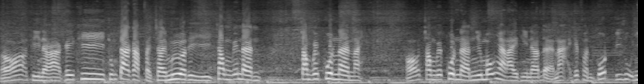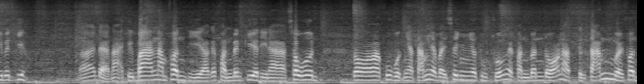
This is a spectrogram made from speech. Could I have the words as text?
đó thì là cái khi chúng ta gặp phải trời mưa thì trong cái nền trong cái khuôn nền này đó trong cái khuôn nền như mẫu nhà này thì là để lại cái phần cốt ví dụ như bên kia. Đấy để lại từ 3 5 phân thì à, cái phần bên kia thì là sâu hơn. Cho khu vực nhà tắm nhà vệ sinh thụt xuống cái phần bên đó là từ 8 đến 10 phân.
